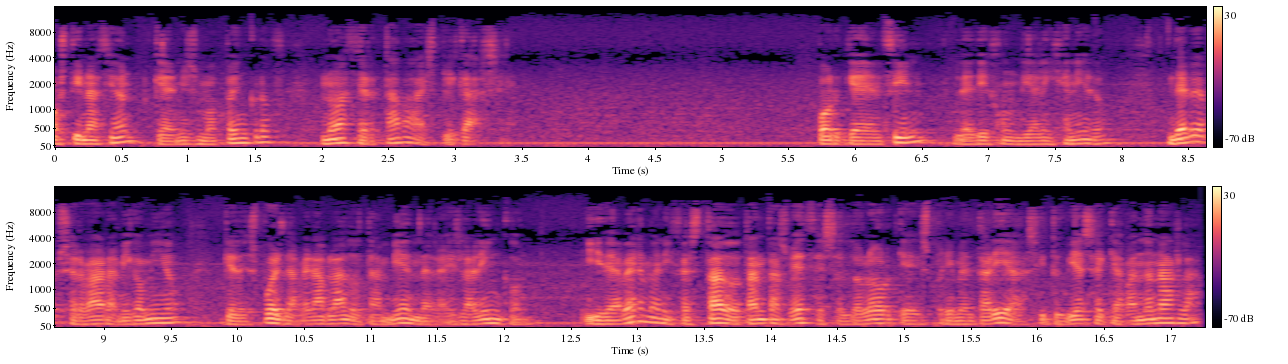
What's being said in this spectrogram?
obstinación que el mismo Pencroff no acertaba a explicarse. Porque, en fin, le dijo un día el ingeniero, Debe observar, amigo mío, que después de haber hablado también de la isla Lincoln y de haber manifestado tantas veces el dolor que experimentaría si tuviese que abandonarla,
